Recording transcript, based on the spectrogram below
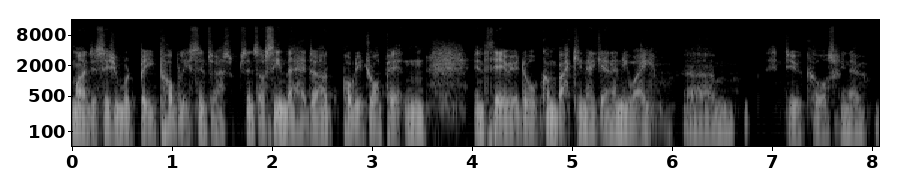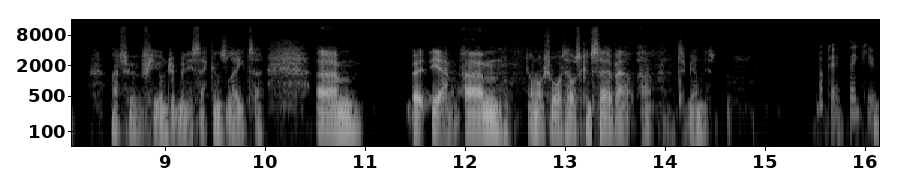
my decision would be probably since since I've seen the header, I'd probably drop it, and in theory, it'd all come back in again anyway. Um, in due course, you know, matter of a few hundred milliseconds later. Um, but yeah, um, I'm not sure what else can say about that, to be honest. Okay, thank you.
